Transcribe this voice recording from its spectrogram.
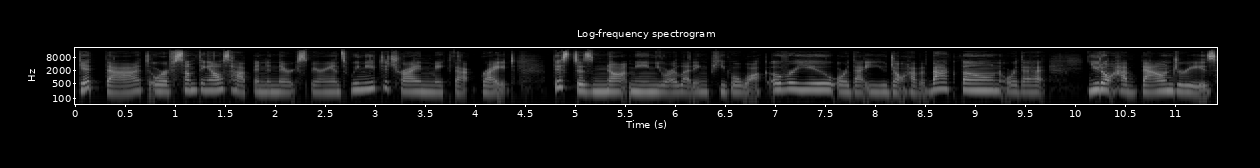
get that, or if something else happened in their experience, we need to try and make that right. This does not mean you are letting people walk over you or that you don't have a backbone or that you don't have boundaries.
